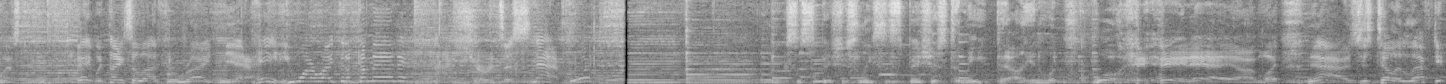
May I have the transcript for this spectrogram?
western. Hey, but thanks a lot for writing. Yeah. Hey, do you want to write to the commander? Ah, sure, it's a snap, What? Looks suspiciously suspicious to me, pal. You know what? Whoa, hey, hey, there you are, boy. Yeah, I was just telling Lefty.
